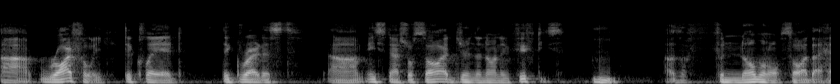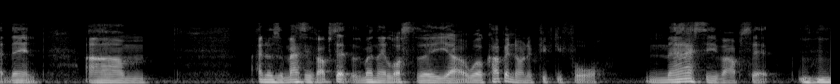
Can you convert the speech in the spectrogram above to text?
uh, rightfully declared the greatest um, international side during the 1950s. Mm. That was a phenomenal side they had then. Um, and it was a massive upset when they lost the uh, World Cup in 1954. Massive upset. Mm-hmm.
